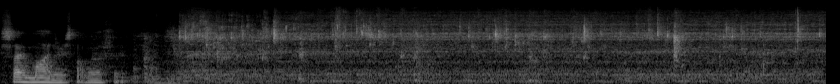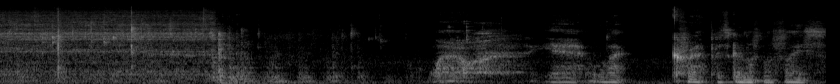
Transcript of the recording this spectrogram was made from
so minor it's not worth it. Gone off my face.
